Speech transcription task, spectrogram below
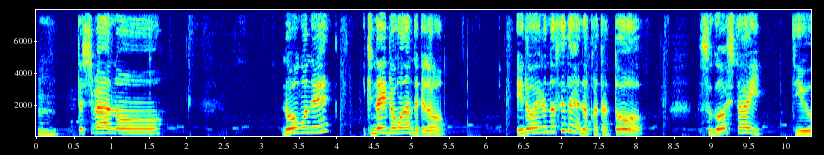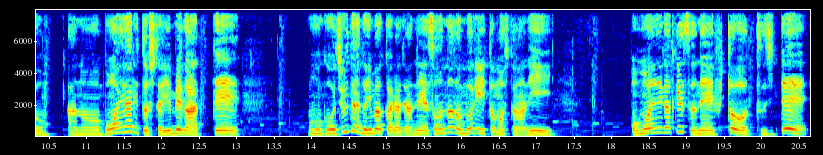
うん私はあの老後ねいきなり老後なんだけどいろいろな世代の方と過ごしたいってていうあのぼんやりとした夢があってもう50代の今からじゃねそんなの無理と思ってたのに思いがけずね人を通じて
